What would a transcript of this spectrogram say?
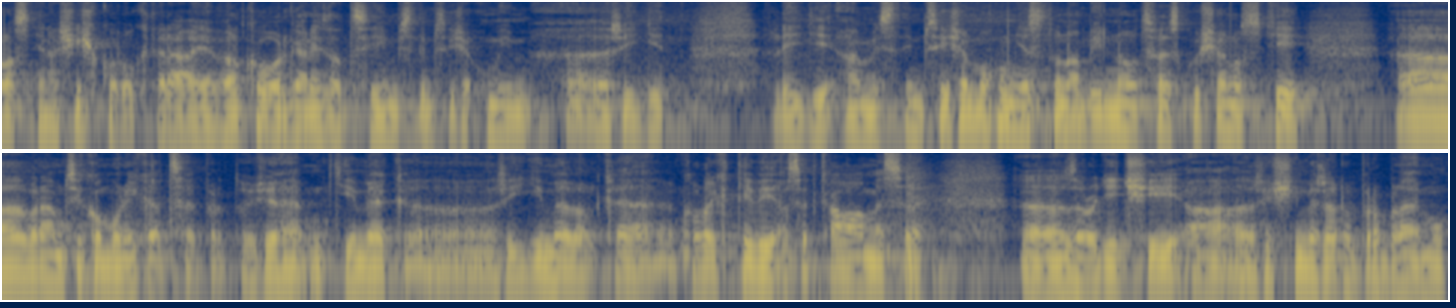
vlastně naší školu, která je velkou organizací. Myslím si, že umím řídit lidi a myslím si, že mohu městu nabídnout své zkušenosti v rámci komunikace, protože tím, jak řídíme velké kolektivy a setkáváme se s rodiči a řešíme řadu problémů,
